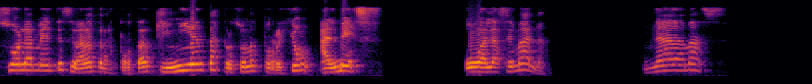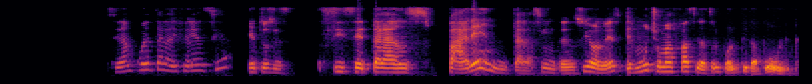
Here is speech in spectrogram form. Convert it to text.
solamente se van a transportar 500 personas por región al mes o a la semana. Nada más. ¿Se dan cuenta la diferencia? Entonces, si se transparenta las intenciones, es mucho más fácil hacer política pública.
